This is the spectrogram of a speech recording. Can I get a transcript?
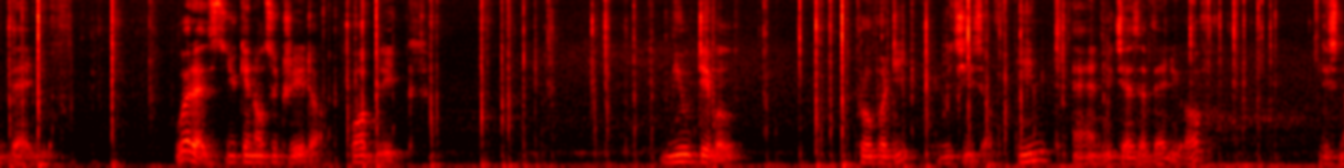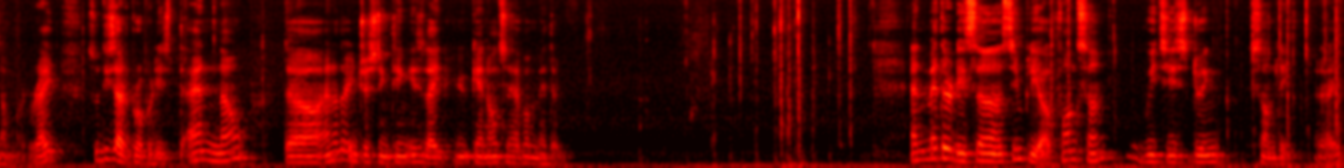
value. Whereas you can also create a public mutable property which is of int and which has a value of this number right? So these are properties. And now the another interesting thing is like you can also have a method. And method is uh, simply a function which is doing something right?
